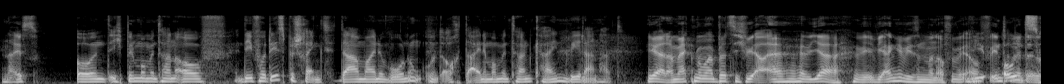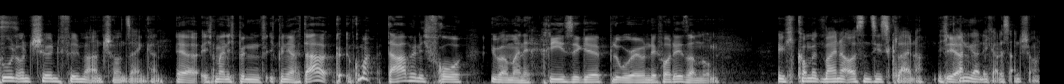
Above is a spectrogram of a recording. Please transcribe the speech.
Nice. Und ich bin momentan auf DVDs beschränkt, da meine Wohnung und auch deine momentan kein WLAN hat. Ja, da merkt man mal plötzlich, wie, äh, ja, wie, wie angewiesen man auf, auf Wie Internet oldschool ist. und schön Filme anschauen sein kann. Ja, ich meine, ich bin, ich bin ja da, guck mal, da bin ich froh über meine riesige Blu-ray und DVD-Sammlung. Ich komme mit meiner aus und sie ist kleiner. Ich Ja. kann gar nicht alles anschauen.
